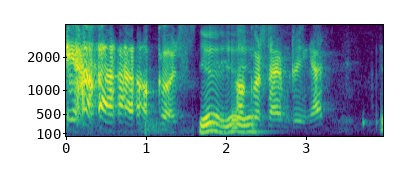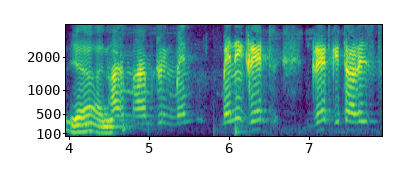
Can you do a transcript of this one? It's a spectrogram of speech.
Yeah, of course. Yeah, yeah. Of yeah. course, I'm doing that. Yeah, and I'm, I'm doing many, many great, great guitarists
